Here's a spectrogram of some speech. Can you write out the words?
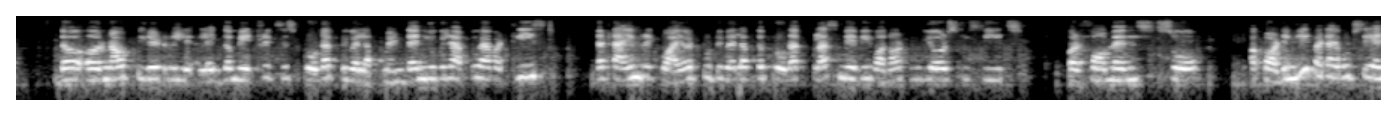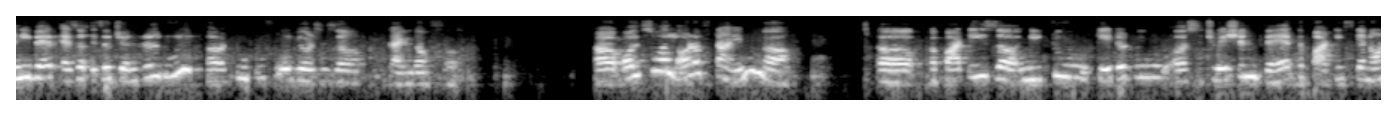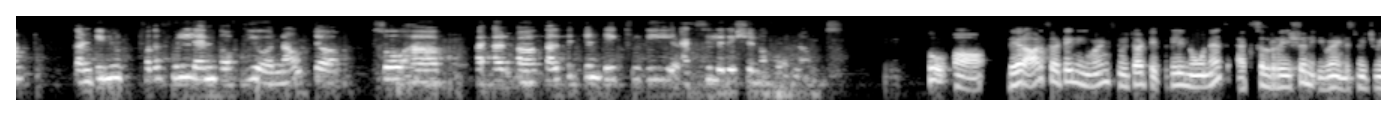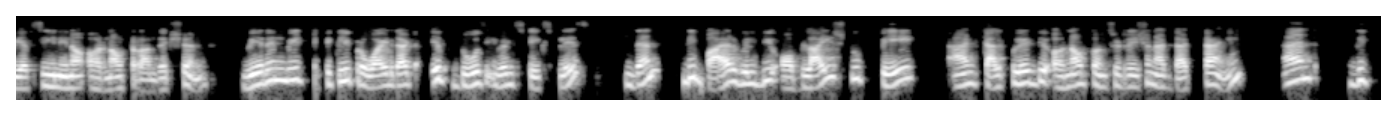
the earnout period like the matrix is product development then you will have to have at least the time required to develop the product plus maybe one or two years to see its performance so accordingly but i would say anywhere as a as a general rule uh, two to four years is a kind of uh, uh, also a lot of time uh, uh, parties uh, need to cater to a situation where the parties cannot continue for the full length of the earnout. So uh, Kalpit can take through the acceleration of earnouts. So there are certain events which are typically known as acceleration events, which we have seen in a earnout transaction, wherein we typically provide that if those events takes place, then the buyer will be obliged to pay and calculate the earnout consideration at that time and the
